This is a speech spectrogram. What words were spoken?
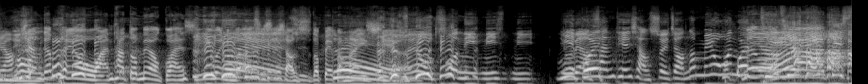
然后 你想跟朋友玩，他都没有关系，因为你们二十四小时都被绑在一起了。没有错，你你你。你也两三天想睡觉，那没有问题啊。第四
